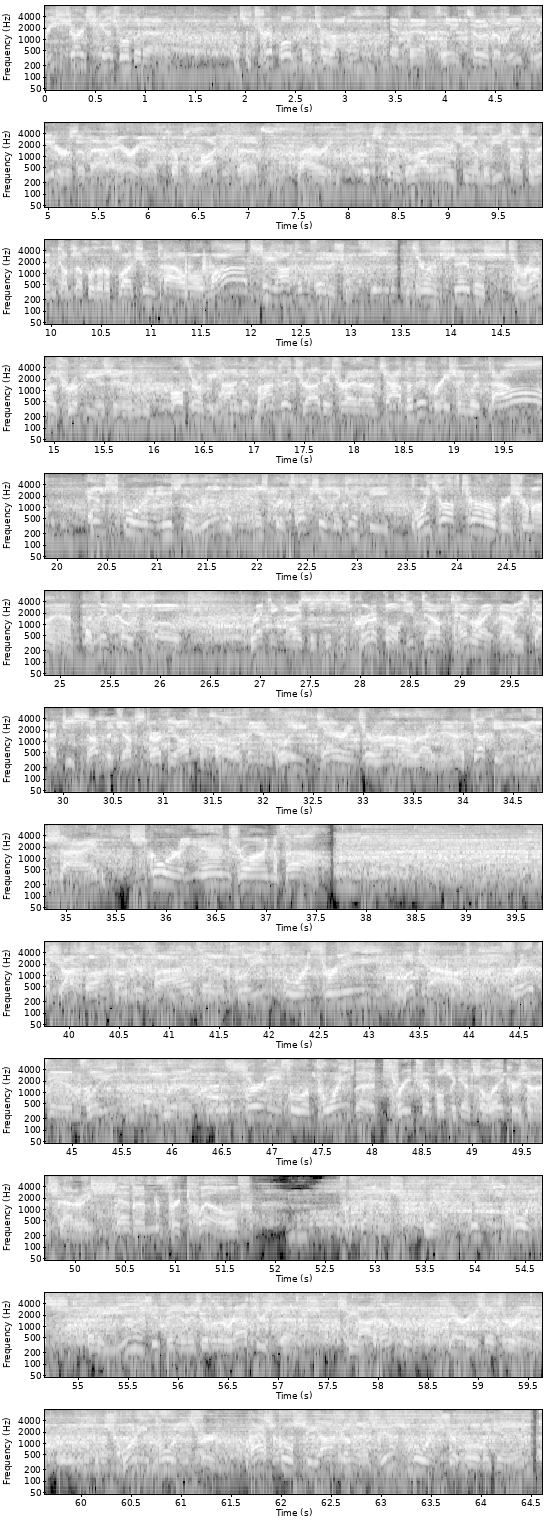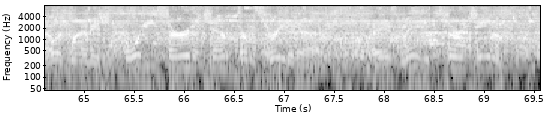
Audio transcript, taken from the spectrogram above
restart schedule today. That's a triple for Toronto. And Van Vliet, two of the league leaders in that area in terms of logging minutes. Lowry expends a lot of energy on the defensive end, comes up with a deflection. Powell lob, Siakam finishes. Terence Davis, Toronto's rookie, is in. Ball thrown behind Ibaka. Dragic right on top of it, racing with Powell. And scoring, use the rim as protection to get the points off turnovers from Miami. I think Coach Spo recognizes this is critical. He's down 10 right now. He's got to do something to jumpstart the offense. Oh, VanVleet carrying Toronto right now, ducking inside, scoring and drawing a foul. Shot clock under five. Van Vliet, 4 3. Look out. Fred Van Vliet with 34 points. Had three triples against the Lakers on Saturday, 7 for 12 for bench with 50 points and a huge advantage over the Raptors bench. Siakam buries a three. 20 points for Pascal Siakam. That's his fourth triple of the game. That was Miami's 43rd attempt from three today. They've made 13 of them.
